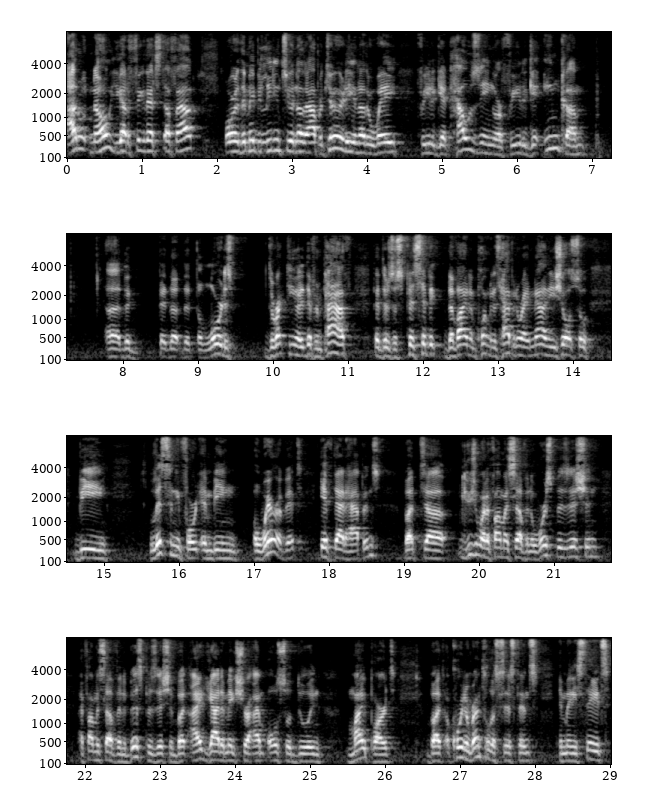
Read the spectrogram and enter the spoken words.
I don't know. You got to figure that stuff out or they may be leading to another opportunity, another way for you to get housing or for you to get income. Uh, the, the, the, the Lord is directing you on a different path, that there's a specific divine appointment that's happening right now, and you should also be listening for it and being aware of it if that happens. But uh, usually, when I find myself in a worse position, I find myself in a best position, but I got to make sure I'm also doing my part. But according to rental assistance in many states,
